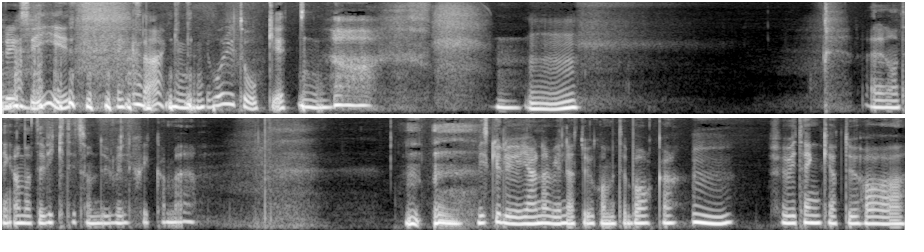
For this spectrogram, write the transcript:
precis. Exakt. Det vore ju tokigt. Mm. Mm. Är det någonting annat viktigt som du vill skicka med? Vi skulle ju gärna vilja att du kommer tillbaka. Mm. För vi tänker att du har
